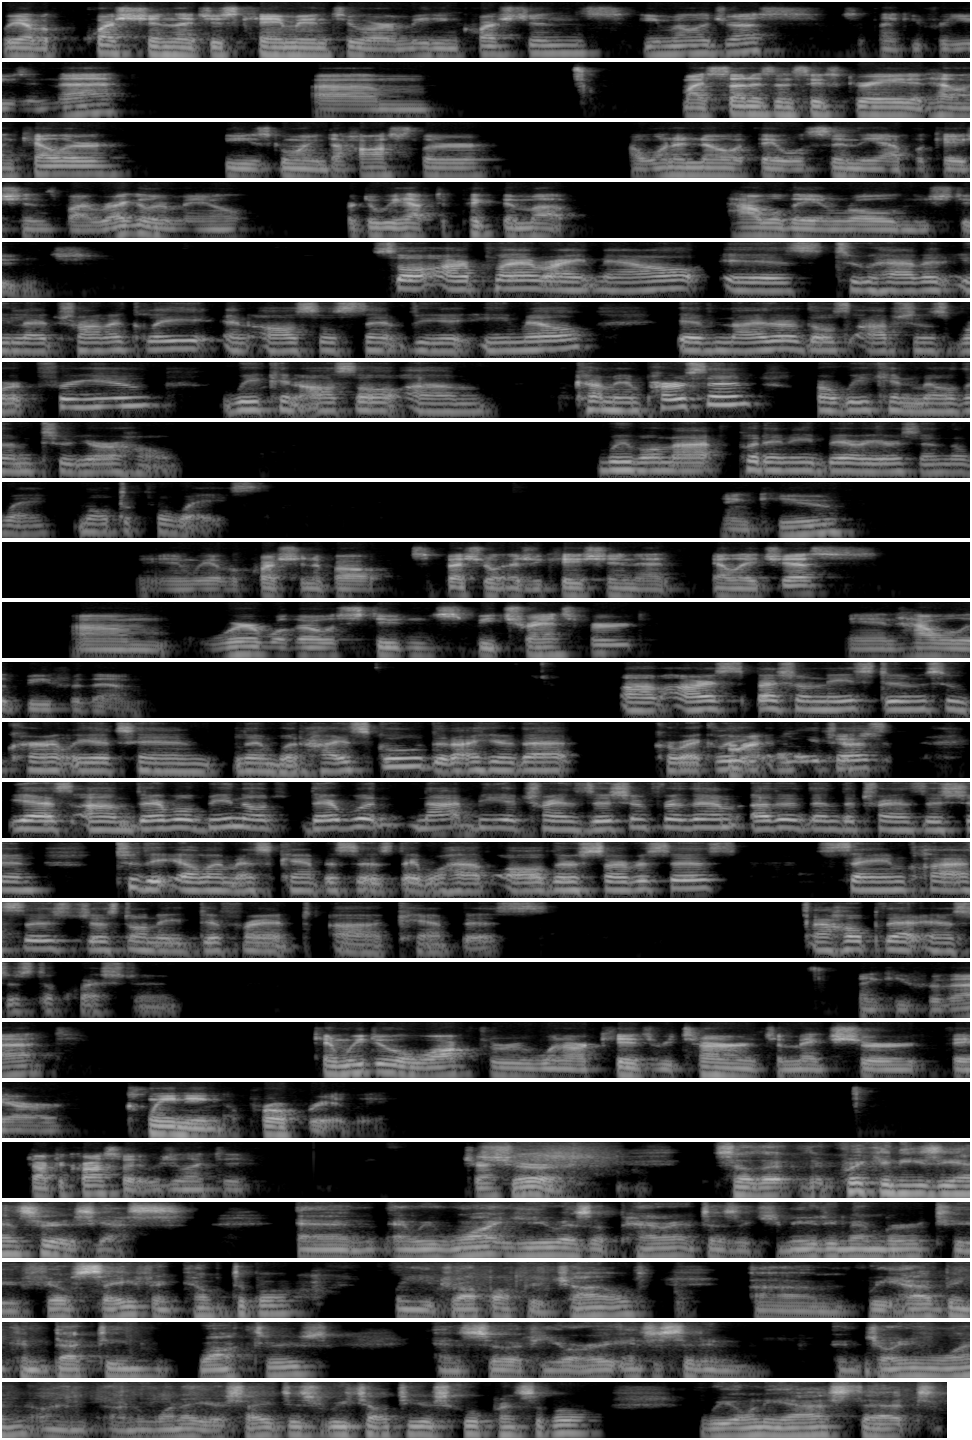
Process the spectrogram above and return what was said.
We have a question that just came into our meeting questions email address. So thank you for using that. Um, my son is in sixth grade at Helen Keller. He's going to Hosler. I want to know if they will send the applications by regular mail or do we have to pick them up? How will they enroll new students? So our plan right now is to have it electronically and also sent via email. If neither of those options work for you, we can also um, come in person or we can mail them to your home. We will not put any barriers in the way, multiple ways. Thank you. And we have a question about special education at LHS. Um, where will those students be transferred? And how will it be for them? Um, our special needs students who currently attend Lynwood High School, did I hear that correctly? Correct, yes. LHS? Yes, um, there will be no, there would not be a transition for them other than the transition to the LMS campuses. They will have all their services, same classes, just on a different uh, campus. I hope that answers the question. Thank you for that. Can we do a walkthrough when our kids return to make sure they are cleaning appropriately? Dr. Crosthwaite, would you like to? address that? Sure. So the, the quick and easy answer is yes. And, and we want you as a parent, as a community member to feel safe and comfortable when you drop off your child. Um, we have been conducting walkthroughs. And so if you are interested in, in joining one on, on one at your site, just reach out to your school principal. We only ask that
